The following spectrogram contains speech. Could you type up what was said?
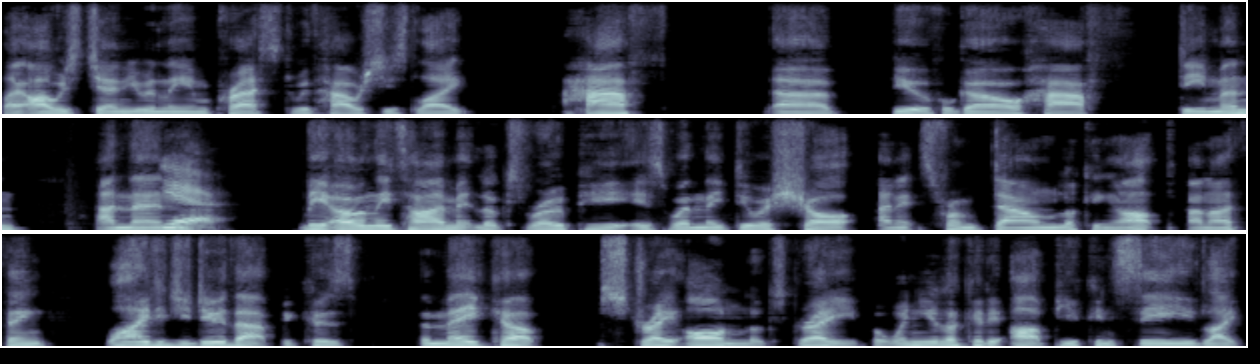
like i was genuinely impressed with how she's like half uh beautiful girl half demon and then yeah. The only time it looks ropey is when they do a shot and it's from down looking up. And I think, why did you do that? Because the makeup straight on looks great, but when you look at it up, you can see like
